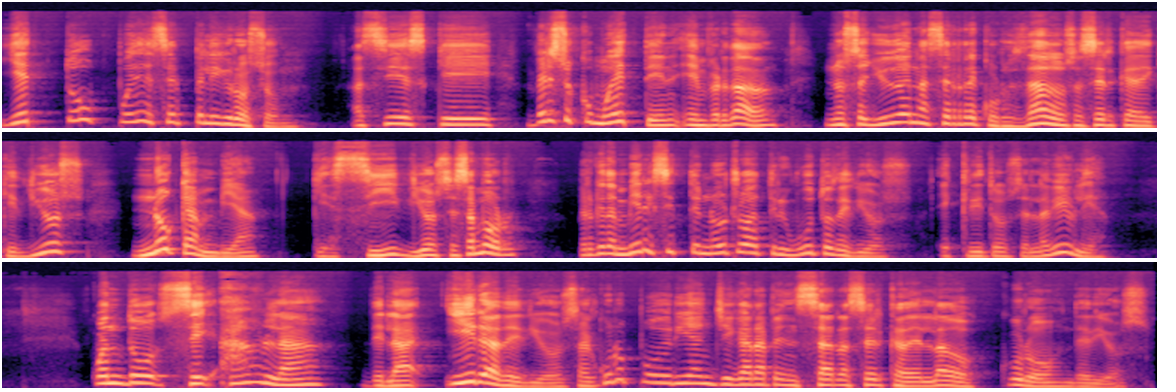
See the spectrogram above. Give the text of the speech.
y esto puede ser peligroso. Así es que versos como este, en verdad, nos ayudan a ser recordados acerca de que Dios no cambia, que sí Dios es amor, pero que también existen otros atributos de Dios escritos en la Biblia. Cuando se habla de la ira de Dios, algunos podrían llegar a pensar acerca del lado oscuro de Dios.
